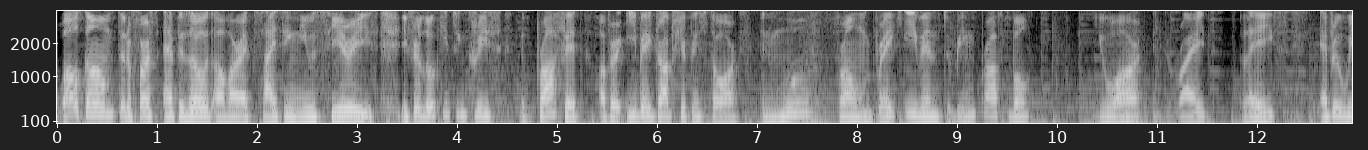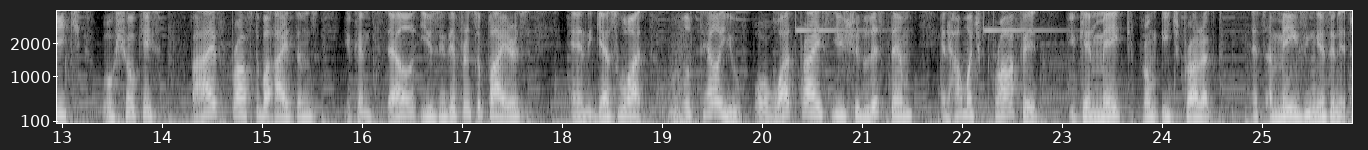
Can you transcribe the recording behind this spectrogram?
Welcome to the first episode of our exciting new series. If you're looking to increase the profit of your eBay dropshipping store and move from break even to being profitable, you are in the right place. Every week, we'll showcase five profitable items you can sell using different suppliers. And guess what? We will tell you for what price you should list them and how much profit you can make from each product. That's amazing, isn't it?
